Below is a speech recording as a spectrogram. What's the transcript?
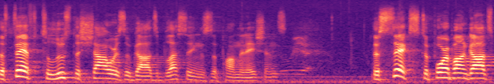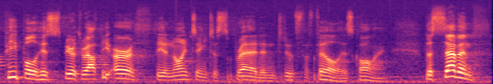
The fifth, to loose the showers of God's blessings upon the nations. The sixth, to pour upon God's people his spirit throughout the earth, the anointing to spread and to fulfill his calling. The seventh,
